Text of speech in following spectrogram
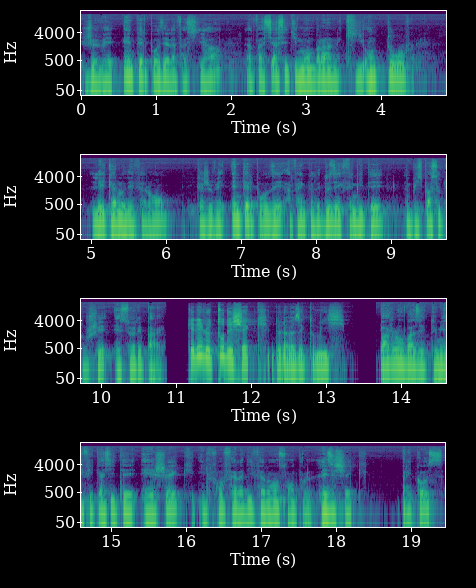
je vais interposer la fascia. La fascia, c'est une membrane qui entoure les canaux différents que je vais interposer afin que les deux extrémités ne puissent pas se toucher et se réparer. Quel est le taux d'échec de la vasectomie? Parlons vasectomie, efficacité et échec. Il faut faire la différence entre les échecs précoces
